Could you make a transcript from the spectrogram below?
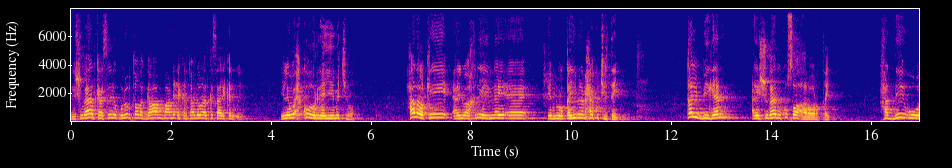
dee shubahaadkaasi inay quluubtooda galaan baa dhici karto hadhow inaad ka saari kari weydo ila wax ka horeeyey ma jiro. Hadalkii aynu akriyeynay ee ibnulqayimna maxaa ku ay shubhadu ku soo haddii uu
